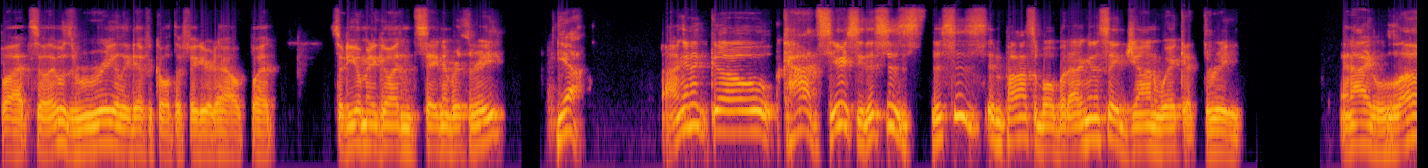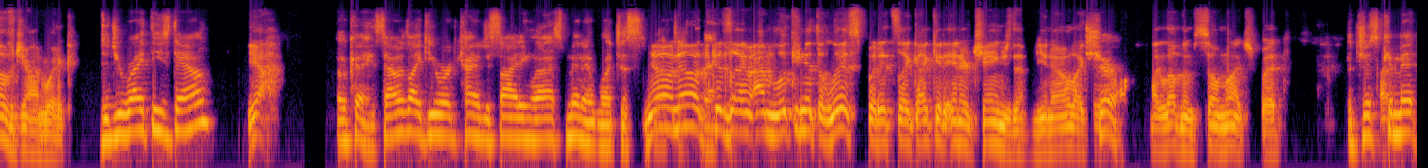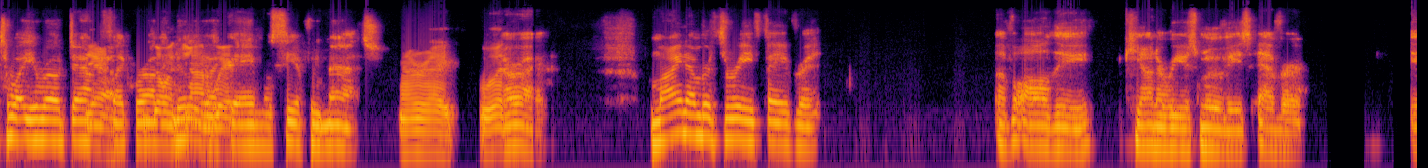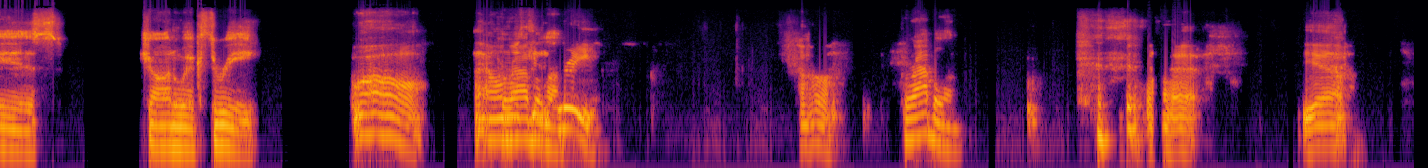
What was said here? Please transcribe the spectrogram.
but so it was really difficult to figure it out. But so do you want me to go ahead and say number three? Yeah. I'm gonna go. God, seriously, this is this is impossible. But I'm gonna say John Wick at three, and I love John Wick. Did you write these down? Yeah, Okay, sounded like you were kind of deciding last minute what to. no, what to no, because I'm I'm looking at the list, but it's like I could interchange them. You know, like Sure. I love them so much, but but just commit to what you wrote down. Yeah, it's like we're on the newlywed game. We'll see if we match. all right, what? All right. My number three favorite of all the Keanu Reeves movies ever is John Wick Three. Whoa, I almost Parabellum. three. Oh, Grabble yeah,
